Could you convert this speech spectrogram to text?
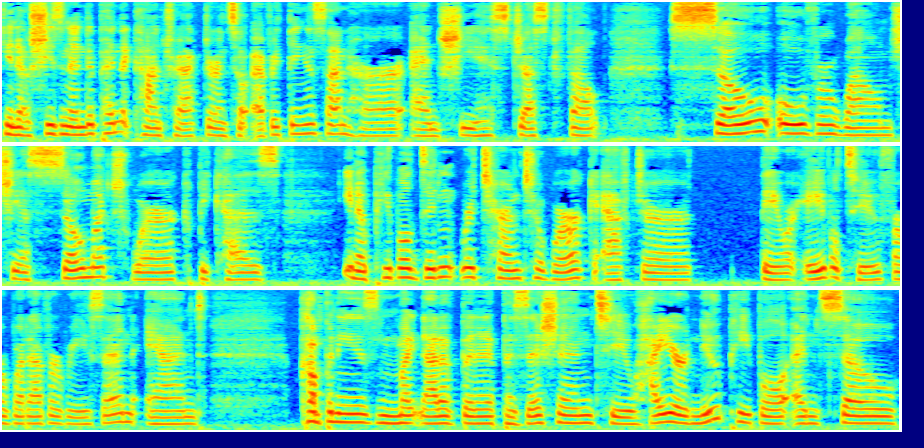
you know, she's an independent contractor, and so everything is on her, and she has just felt so overwhelmed. She has so much work because, you know, people didn't return to work after they were able to for whatever reason, and companies might not have been in a position to hire new people, and so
